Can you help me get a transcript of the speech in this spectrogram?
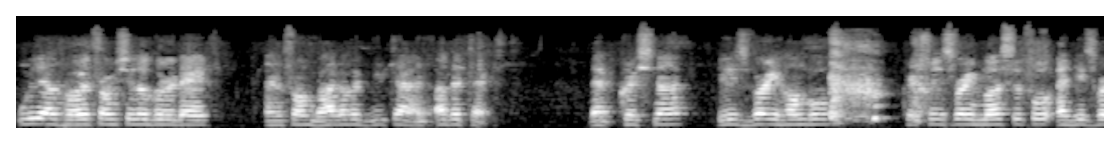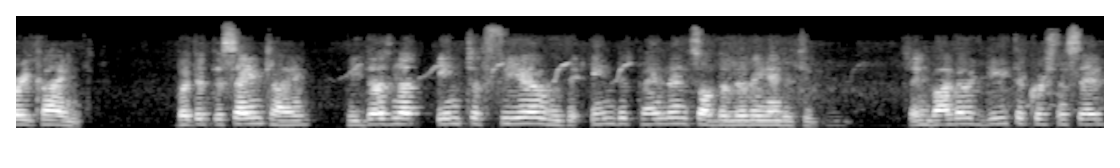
we have heard from Srila Gurudev and from Bhagavad Gita and other texts that Krishna is very humble, Krishna is very merciful, and he's very kind. But at the same time, he does not interfere with the independence of the living entity. So in Bhagavad Gita, Krishna said,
